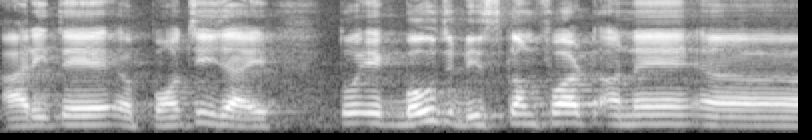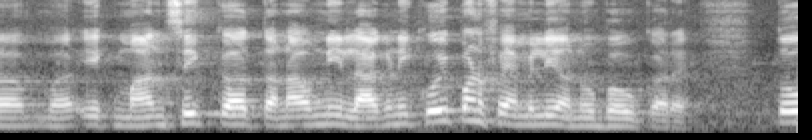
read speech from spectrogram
આ રીતે પહોંચી જાય, તો એક બહુ જ ડિસ્કમ્ફર્ટ અને એક માનસિક તણાવની લાગણી કોઈ પણ ફેમિલી અનુભવ કરે. તો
